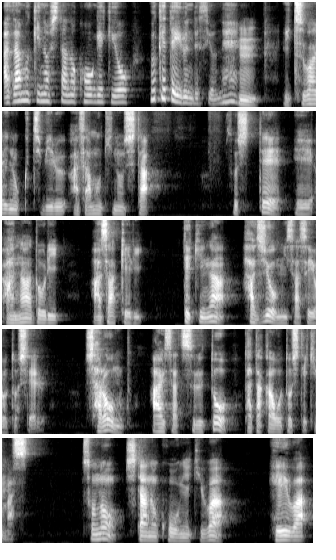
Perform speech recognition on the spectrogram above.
欺きの下の攻撃を受けているんですよね。うん。偽りの唇、欺きの下。そして、えー、侮り、あざけり。敵が恥を見させようとしている。シャロームと挨拶すると戦おうとしてきます。その下の攻撃は平和、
